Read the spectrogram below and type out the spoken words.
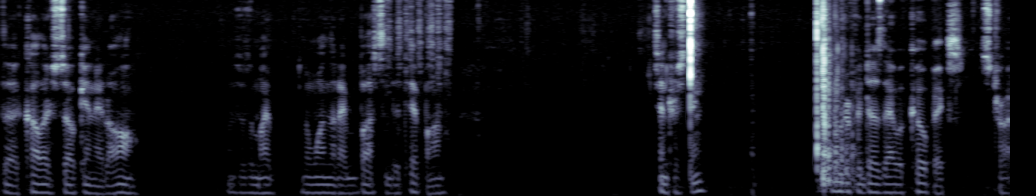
the color soak in at all. This is my the one that I busted the tip on. It's interesting wonder if it does that with Copics. Let's try.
